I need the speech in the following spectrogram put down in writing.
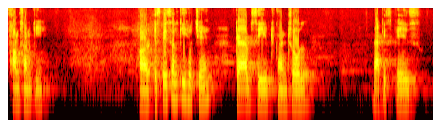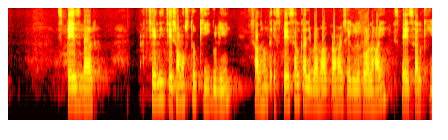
ফাংশন কি আর স্পেশাল কি হচ্ছে tab shift control back space space bar. Actually যে সমস্ত কিগুলি সাধারণত স্পেশাল কাজে ব্যবহার করা হয়, সেগুলোকে বলা হয় স্পেশাল কি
